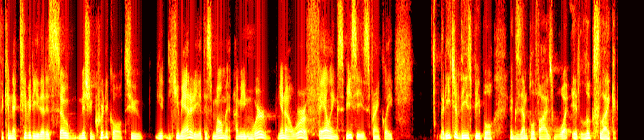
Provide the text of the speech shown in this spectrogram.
the connectivity that is so mission critical to humanity at this moment. I mean, mm. we're, you know, we're a failing species, frankly. But each of these people exemplifies what it looks like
